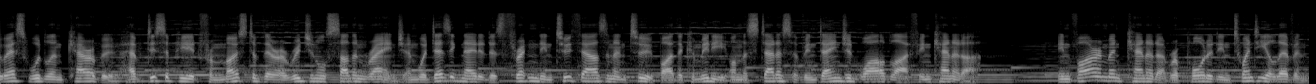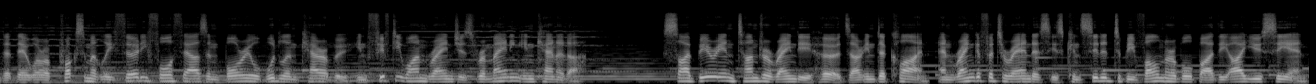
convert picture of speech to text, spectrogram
U.S. woodland caribou have disappeared from most of their original southern range and were designated as threatened in 2002 by the Committee on the Status of Endangered Wildlife in Canada. Environment Canada reported in 2011 that there were approximately 34,000 boreal woodland caribou in 51 ranges remaining in Canada. Siberian tundra reindeer herds are in decline, and Rangifer tarandus is considered to be vulnerable by the IUCN.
